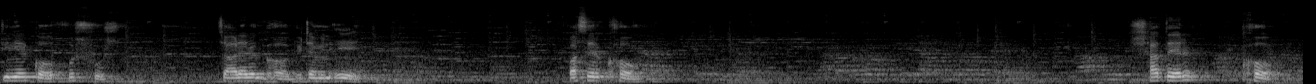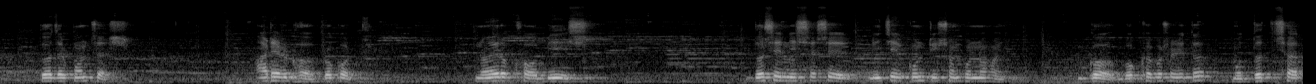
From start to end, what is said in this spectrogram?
তিনের ক, ফুসফুস। চারের ঘ, ভিটামিন এ। পাঁচের খ। সাতের খ দু হাজার পঞ্চাশ। আটের ঘ, প্রকট। নয়ের খ, বিষ। দশের নিঃশ্বাসের নিচের কোনটি সম্পন্ন হয়? গ বক্ষ প্রসারিত মধ্যচ্ছাদ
